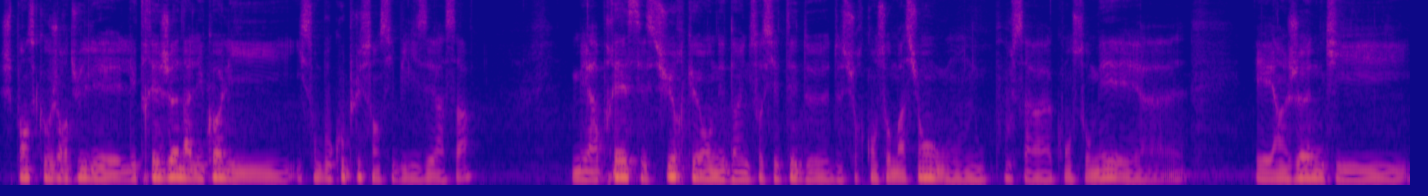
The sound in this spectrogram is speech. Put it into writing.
Je pense qu'aujourd'hui, les, les très jeunes à l'école, ils, ils sont beaucoup plus sensibilisés à ça. Mais après, c'est sûr qu'on est dans une société de, de surconsommation où on nous pousse à consommer et, euh, et un jeune qui,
